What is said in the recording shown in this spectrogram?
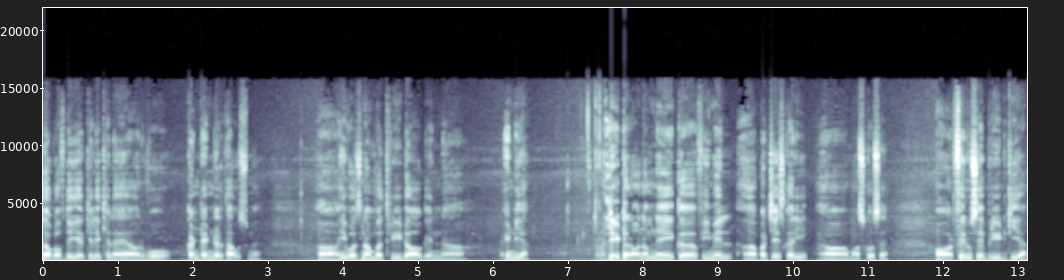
डॉग ऑफ़ द ईयर के लिए खिलाया और वो कंटेंडर था उसमें। He was number three dog in India later on हमने एक फ़ीमेल परचेज़ करी मॉस्को से, और फिर उसे ब्रीड किया।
